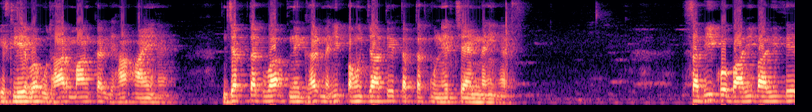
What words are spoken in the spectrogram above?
इसलिए वह उधार मांगकर यहाँ आए हैं। जब तक वह अपने घर नहीं पहुँच जाते, तब तक उन्हें चैन नहीं है। सभी को बारी बारी से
